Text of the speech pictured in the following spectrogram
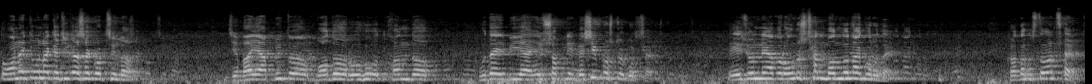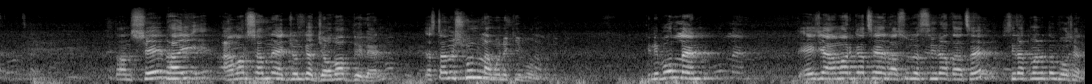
তো অনেকে ওনাকে জিজ্ঞাসা করছিল যে, ভাই, আপনি তো বদর, উহুদ খন্দক হুদাই বিয়া এইসব নিয়ে বেশি প্রশ্ন করছেন। এই জন্যে আবার অনুষ্ঠান বন্ধ না করে দেয়। কথা বুঝতে পারছেন? তখন সেই ভাই আমার সামনে একজনকে জবাব দিলেন। জাস্ট আমি শুনলাম উনি কি বললেন। তিনি বললেন, এই যে আমার কাছে রাসুলের সিরাত আছে, সিরাত মানে তো বোঝেন।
